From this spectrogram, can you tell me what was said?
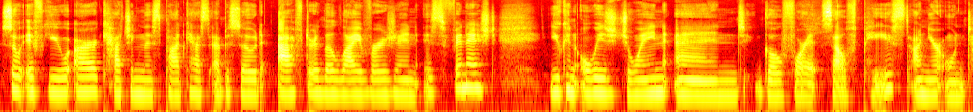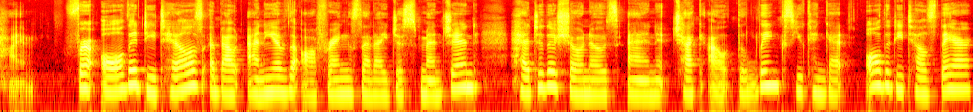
So if you are catching this podcast episode after the live version is finished, you can always join and go for it self paced on your own time. For all the details about any of the offerings that I just mentioned, head to the show notes and check out the links. You can get all the details there.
